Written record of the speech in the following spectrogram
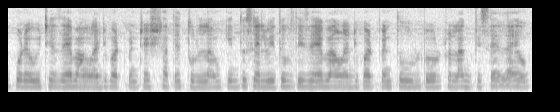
উপরে উঠে যেয়ে বাংলা ডিপার্টমেন্টের সাথে তুললাম। কিন্তু সেলফি তুলতে যেয়ে বাংলা ডিপার্টমেন্ট তো উল্টো উল্টো লাগতেছে যাই হোক,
